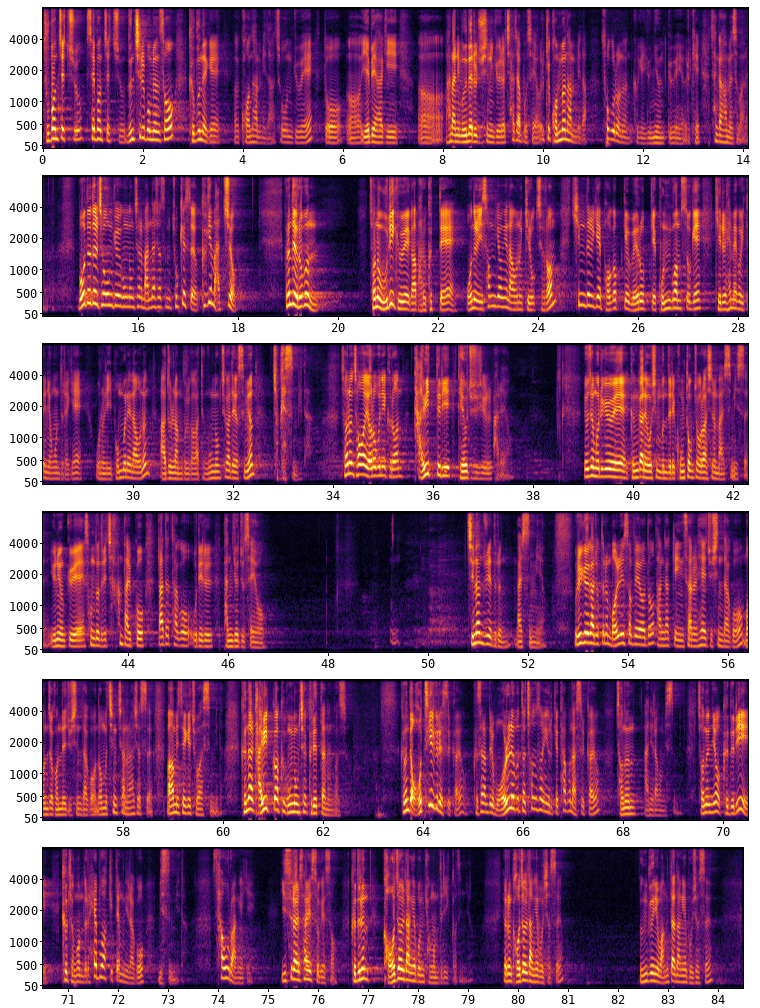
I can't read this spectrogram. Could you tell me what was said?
두 번째 주, 세 번째 주 눈치를 보면서 그분에게 어, 권합니다. 좋은 교회 또 어, 예배하기 어, 하나님 은혜를 주시는 교회를 찾아보세요. 이렇게 권면합니다. 속으로는 그게 유니온 교회예요. 이렇게 생각하면서 말입니다. 모두들 좋은 교회 공동체를 만나셨으면 좋겠어요. 그게 맞죠. 그런데 여러분 저는 우리 교회가 바로 그때 오늘 이 성경에 나오는 기록처럼 힘들게 버겁게 외롭게 곤고함 속에 길을 헤매고 있던 영혼들에게 오늘 이 본문에 나오는 아둘람굴과 같은 공동체가 되었으면 좋겠습니다. 저는 저와 여러분이 그런 다윗들이 되어 주시기를 바래요. 요즘 우리 교회에 근간에 오신 분들이 공통적으로 하시는 말씀이 있어요. 유니온 교회 성도들이 참 밝고 따뜻하고 우리를 반겨 주세요. 지난주에 들은 말씀이에요. 우리 교회 가족들은 멀리서 배워도 반갑게 인사를 해 주신다고 먼저 건네 주신다고 너무 칭찬을 하셨어요. 마음이 되게 좋았습니다. 그날 다윗과 그 공동체가 그랬다는 거죠. 그런데 어떻게 그랬을까요? 그 사람들이 원래부터 천성이 그렇게 타고났을까요? 저는 아니라고 믿습니다. 저는요, 그들이 그 경험들을 해보았기 때문이라고 믿습니다. 사울 왕에게 이스라엘 사회 속에서 그들은 거절당해 본 경험들이 있거든요. 여러분, 거절당해 보셨어요? 은근히 왕따 당해 보셨어요?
